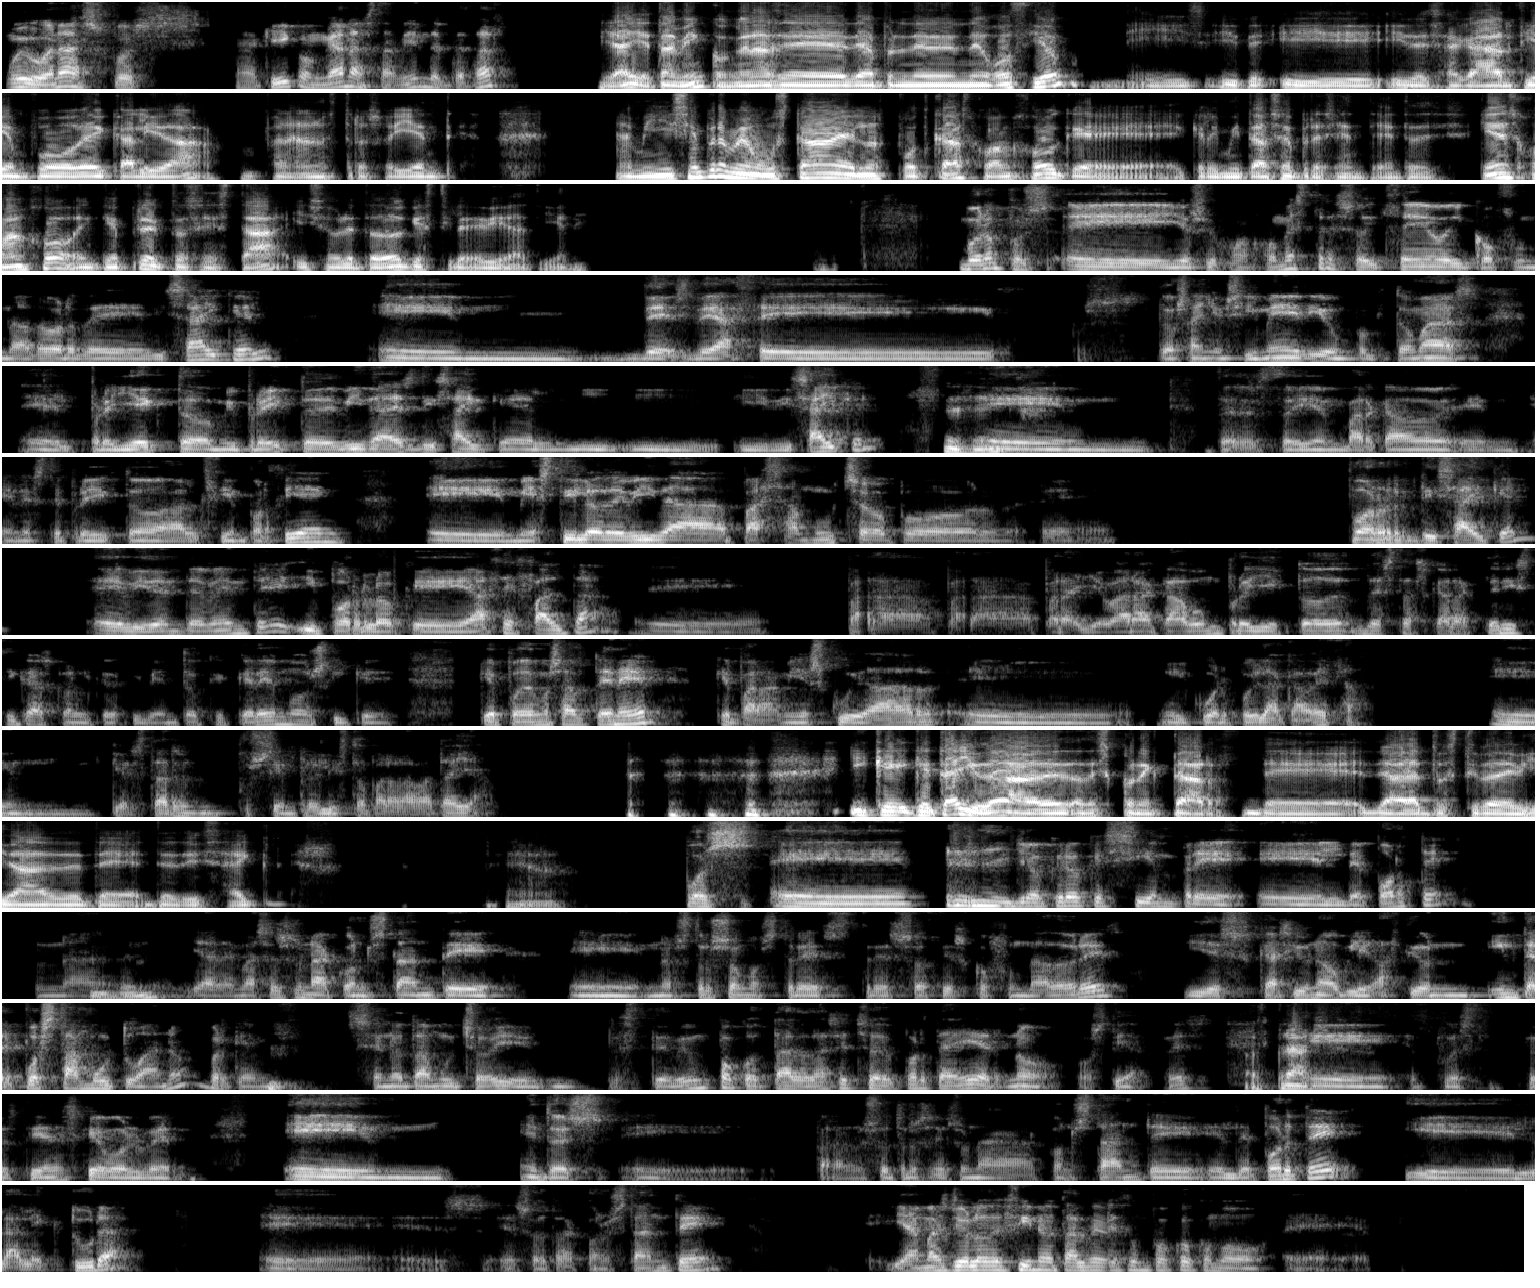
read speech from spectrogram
Muy buenas, pues aquí con ganas también de empezar. Ya, yo también, con ganas de, aprender el negocio y, y, de sacar tiempo de calidad para nuestros oyentes. A mí siempre me gusta en los podcasts, Juanjo, que, el invitado se presente. Entonces, ¿quién es Juanjo? ¿En qué proyectos está? Y sobre todo, ¿qué estilo de vida tiene? Bueno, pues eh, yo soy Juanjo Mestre, soy CEO y cofundador de Decycle. Em, desde hace pues, dos años y medio, un poquito más, el proyecto, mi proyecto de vida es Decycle y, y, Decycle. Em, entonces estoy embarcado en, en, este proyecto al 100%. Eh, mi estilo de vida pasa mucho por, eh, por evidentemente, y por lo que hace falta eh, para, para, llevar a cabo un proyecto de estas características con el crecimiento que queremos y que, que podemos obtener, que para mí es cuidar el cuerpo y la cabeza, que estar pues, siempre listo para la batalla. ¿Y qué, te ayuda a desconectar de, tu estilo de vida de, de, Pues eh, yo creo que siempre el deporte, y además es una constante, eh, nosotros somos tres, tres socios cofundadores y es casi una obligación interpuesta mutua, ¿no? Porque se nota mucho, y pues te veo un poco tal, ¿has hecho deporte ayer? No, hostia, ¿ves? Eh, pues, pues tienes que volver. Em, entonces, eh, para nosotros es una constante el deporte y la lectura eh, es, otra constante. Y además yo lo defino tal vez un poco como eh,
